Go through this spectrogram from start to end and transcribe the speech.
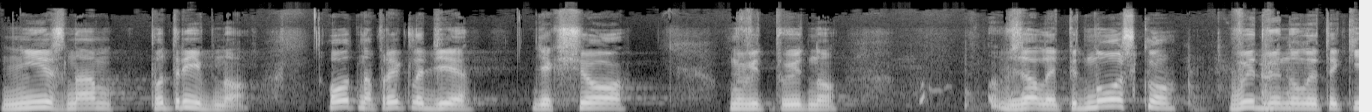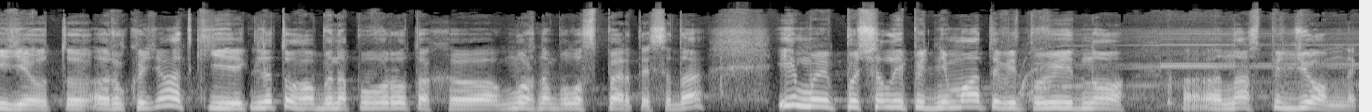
ніж нам потрібно. От, на прикладі, якщо ми відповідно взяли підножку, видвинули такі є от е, рукоятки для того, аби на поворотах е, можна було спертися. Да? І ми почали піднімати відповідно е, наш підйомник.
